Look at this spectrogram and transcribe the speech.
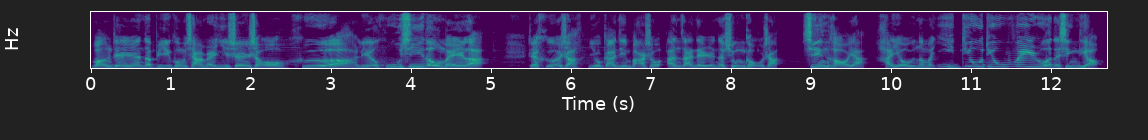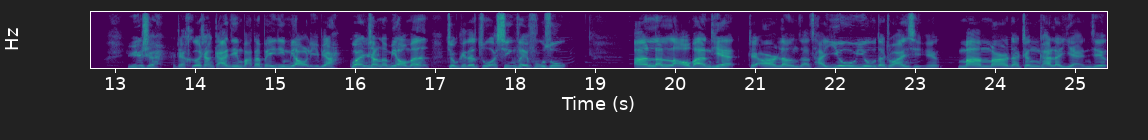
往这人的鼻孔下面一伸手，呵，连呼吸都没了。这和尚又赶紧把手按在那人的胸口上，幸好呀，还有那么一丢丢微弱的心跳。于是这和尚赶紧把他背进庙里边，关上了庙门，就给他做心肺复苏。按了老半天，这二愣子才悠悠的转醒，慢慢的睁开了眼睛。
